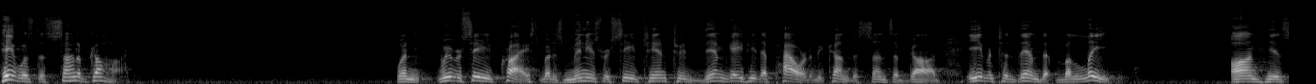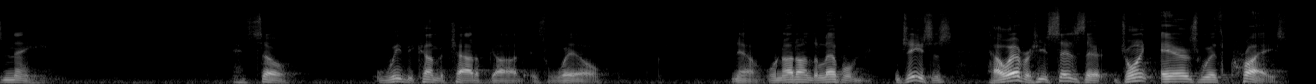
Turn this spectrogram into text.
he was the Son of God. When we received Christ, but as many as received him, to them gave he the power to become the sons of God, even to them that believe on his name. And so, we become a child of God as well. Now, we're not on the level of Jesus. However, he says there, joint heirs with Christ.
